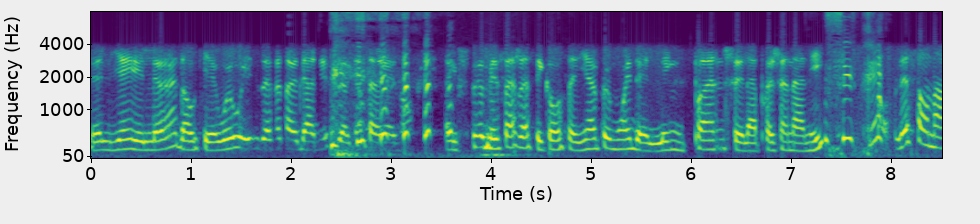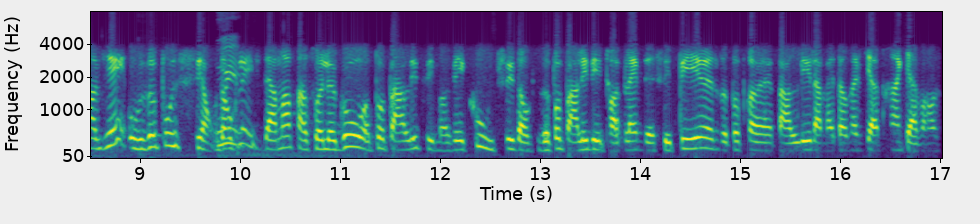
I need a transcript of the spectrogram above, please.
le lien est là. Donc, euh, oui, oui, vous avez fait un dernier slogan, t'as raison. Un message à ses conseillers, un peu moins de ligne punch la prochaine année. C'est vrai. là, on en vient aux oppositions. Donc là, évidemment, François Legault n'a pas parlé de ses mauvais coups, tu sais. Donc, il n'a pas parlé des problèmes de CPE, il n'a pas parlé de la maternelle 4 ans qui avance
